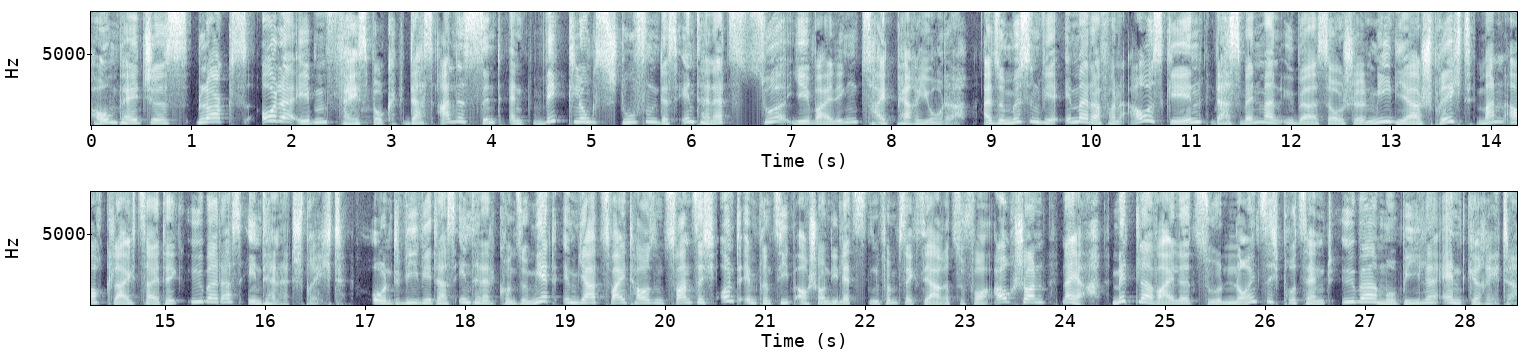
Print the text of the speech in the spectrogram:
Homepages, Blogs oder eben Facebook. Das alles sind Entwicklungsstufen des Internets zur jeweiligen Zeitperiode. Also müssen wir immer davon ausgehen, dass wenn man über Social Media spricht, man auch gleichzeitig über das Internet spricht. Und wie wird das Internet konsumiert im Jahr 2020 und im Prinzip auch schon die letzten 5, 6 Jahre zuvor auch schon? Naja, mittlerweile zu 90 Prozent über mobile Endgeräte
